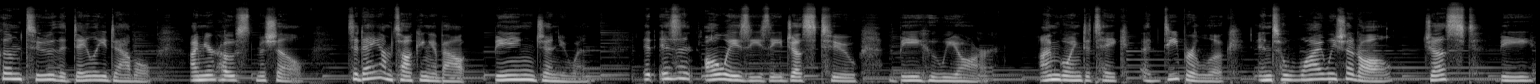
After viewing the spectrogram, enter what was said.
welcome to the Daily Dabble. I'm your host, Michelle. Today I'm talking about being genuine. It isn't always easy just to be who we are. I'm going to take a deeper look into why we should all just be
